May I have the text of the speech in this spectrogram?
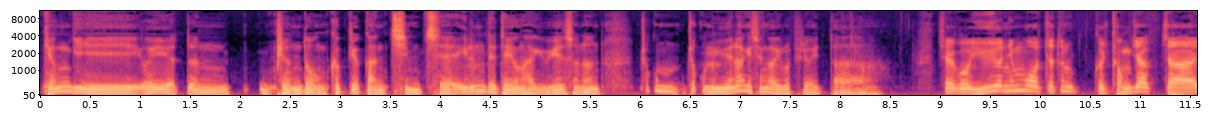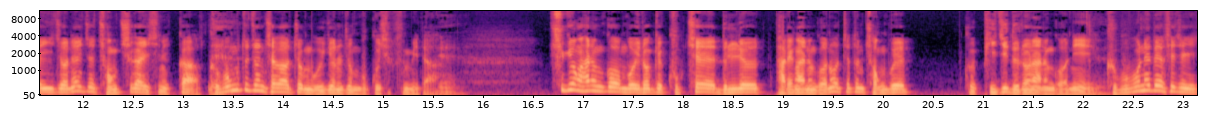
경기의 어떤 변동, 급격한 침체 이런 데 음. 대응하기 위해서는 조금 조금 음. 유연하게 생각해 볼 필요가 있다. 제가 그유 의원님 뭐 어쨌든 그 경제학자 이전에 이제 정치가이시니까 그 네. 부분도 좀 제가 좀 의견을 좀 묻고 싶습니다. 네. 추경하는 거 뭐 이렇게 국채 늘려 발행하는 거는 어쨌든 정부의 그 빚이 늘어나는 거니 네. 그 부분에 대해서 이제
